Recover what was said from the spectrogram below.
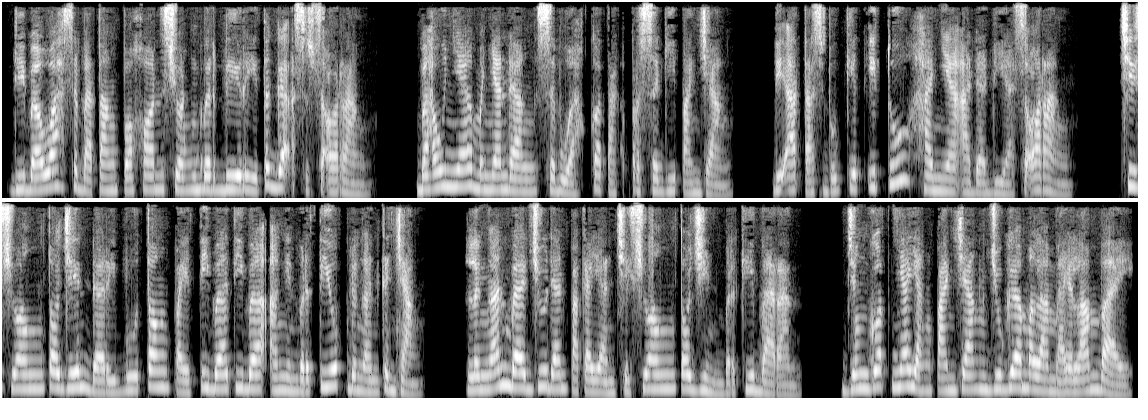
Di bawah sebatang pohon syong berdiri tegak seseorang. Bahunya menyandang sebuah kotak persegi panjang. Di atas bukit itu hanya ada dia seorang. Cisyong Tojin dari Butong Pai tiba-tiba angin bertiup dengan kencang. Lengan baju dan pakaian Cisyong Tojin berkibaran. Jenggotnya yang panjang juga melambai-lambai.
